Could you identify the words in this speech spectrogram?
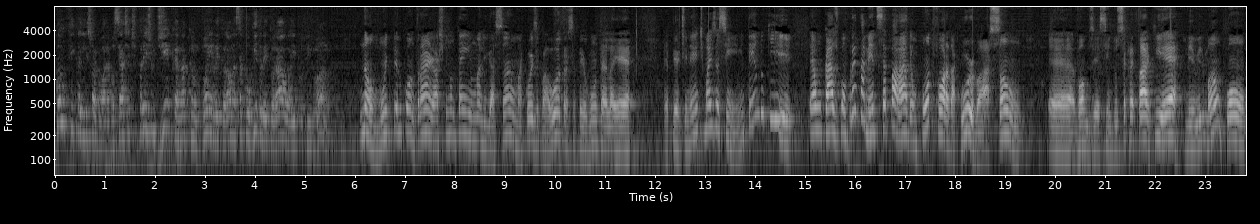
Como fica isso agora? Você acha que prejudica na campanha eleitoral, nessa corrida eleitoral aí para o fim do ano? Não, muito pelo contrário. Acho que não tem uma ligação, uma coisa com a outra. Essa pergunta ela é, é pertinente, mas assim entendo que é um caso completamente separado, é um ponto fora da curva. A ação, é, vamos dizer assim, do secretário, que é meu irmão, com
